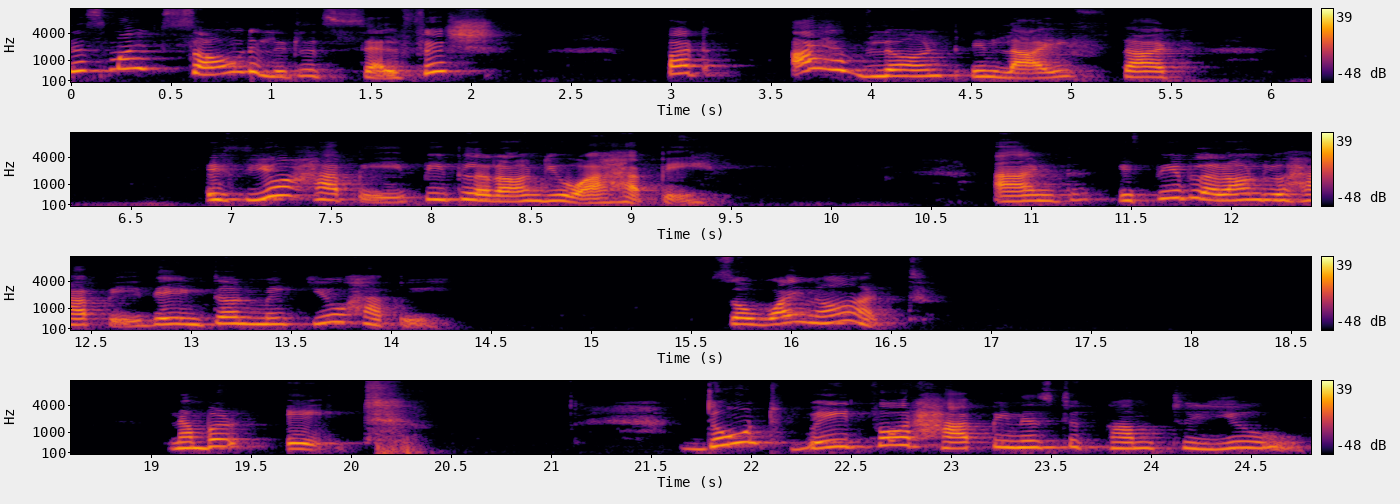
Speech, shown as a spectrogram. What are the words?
this might sound a little selfish but I have learned in life that if you're happy, people around you are happy. And if people around you are happy, they in turn make you happy. So why not? Number eight, don't wait for happiness to come to you.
